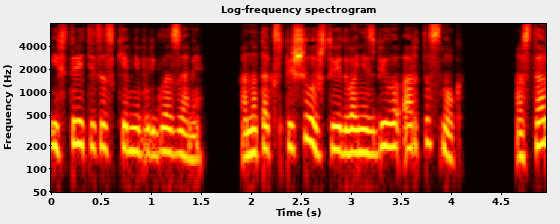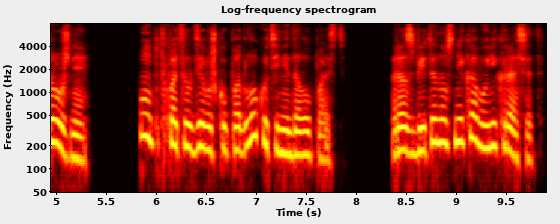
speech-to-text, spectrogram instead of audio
и встретиться с кем-нибудь глазами. Она так спешила, что едва не сбила Арта с ног. «Осторожнее!» Он подхватил девушку под локоть и не дал упасть. Разбитый нос никого не красит.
